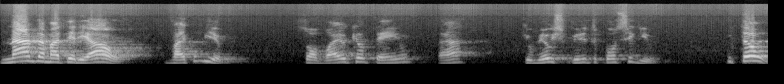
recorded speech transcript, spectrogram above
Nada material vai comigo. Só vai o que eu tenho, tá? que o meu espírito conseguiu. Então,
